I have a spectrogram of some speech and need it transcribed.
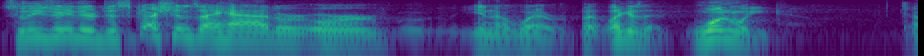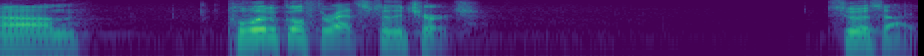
so these are either discussions I had or, or, you know whatever. But like I said, one week. Um, political threats to the church. Suicide.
